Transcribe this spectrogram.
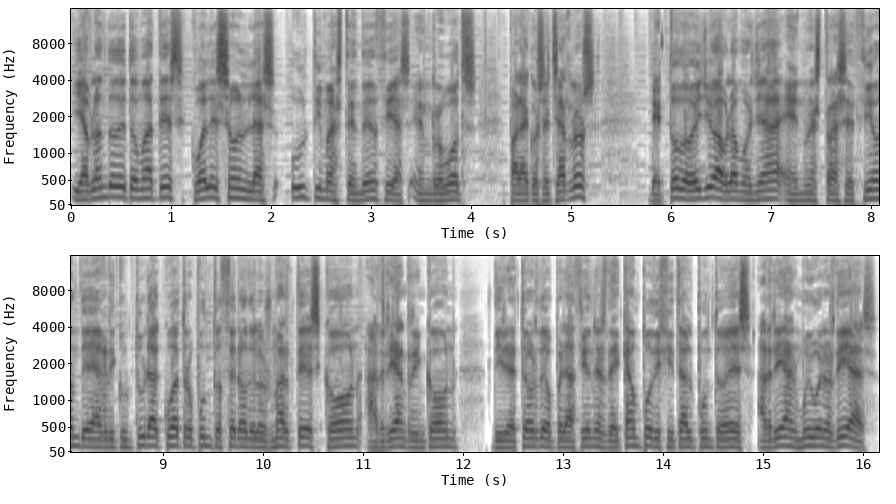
Y hablando de tomates, ¿cuáles son las últimas tendencias en robots para cosecharlos? De todo ello hablamos ya en nuestra sección de Agricultura 4.0 de los martes con Adrián Rincón, director de operaciones de campodigital.es. Adrián, muy buenos días.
